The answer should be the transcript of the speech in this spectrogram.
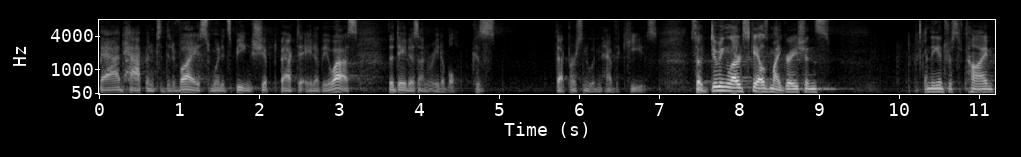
bad happen to the device when it's being shipped back to AWS, the data is unreadable because that person wouldn't have the keys. So doing large scale migrations, in the interest of time,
